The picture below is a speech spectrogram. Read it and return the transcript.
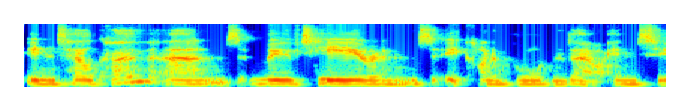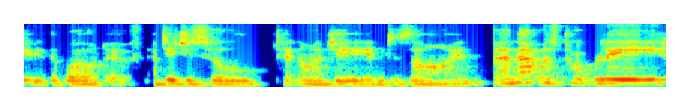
in telco and moved here and it kind of broadened out into the world of digital technology and design. And that was probably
